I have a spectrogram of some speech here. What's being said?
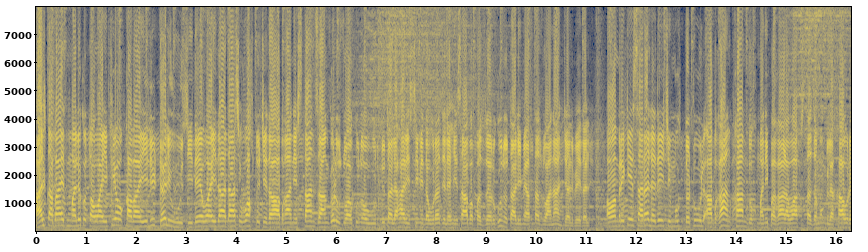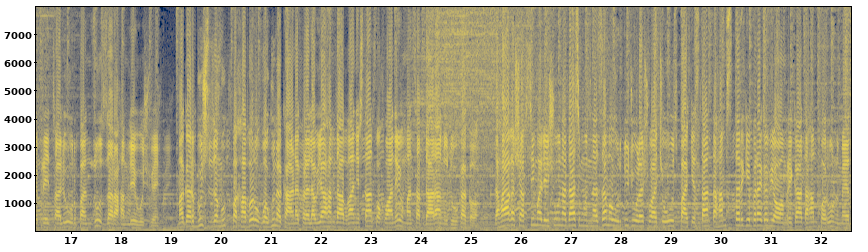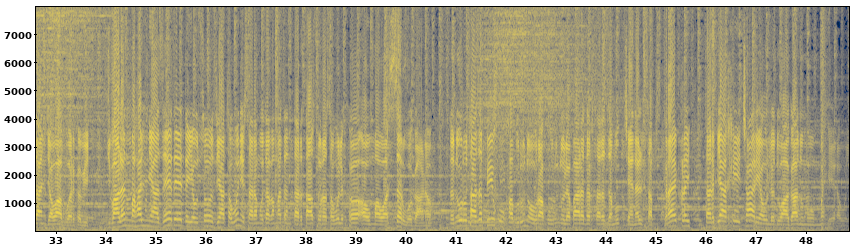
هلته باید ملکو طوایفي او قبایلي ډلې ووسي. دی وایي دا داسې وخت و چې د افغانستان ځانګړو ځواکونو او اردو ته له هرې سیمې د ورځې له حسابه په زرګونو تعلیم یافته ځوانان جلبېدل او امریکې سره له دې چې موږ د ټول افغان قام دښمني په غاړه واخیسته زموږ له خاورې پرې څلور پنځوس زره حملې وشوې مګر بوش زموږ په خبرو غوږونه کاڼه کړل او یا هم د افغانستان پخوانیو منصبدارانو دوکه کړ. د هغه شخصي ملیشو نه داسې منظمه اردو جوړه شوه چې اوس پاکستان ته هم سترګې برګوي او امریکا ته هم په روڼ میدان جواب ورکوي. ژباړن محل نیازی دی، د یو څه زیاتونې سره مو دغه متن تر تاسو رسول ښه او موثر وګاڼه. د نورو تازه پېښو، خبرونو او راپورونو لپاره درسره زموږ چینل سبسکرایب کړئ، تر بیا ښې چارې او له دعاګانو مو مه هېروئ.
